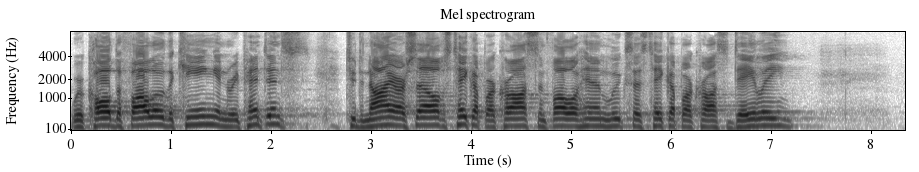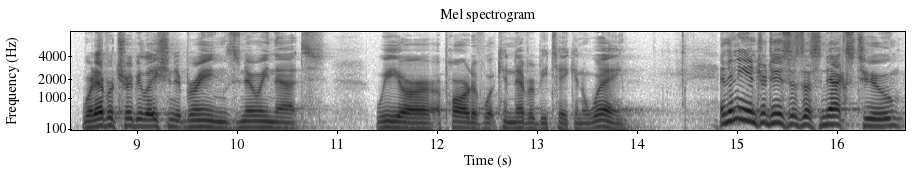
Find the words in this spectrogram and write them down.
we're called to follow the king in repentance, to deny ourselves, take up our cross and follow him. Luke says take up our cross daily. Whatever tribulation it brings, knowing that we are a part of what can never be taken away. And then he introduces us next to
